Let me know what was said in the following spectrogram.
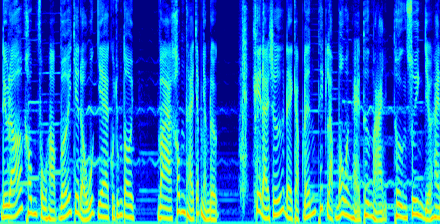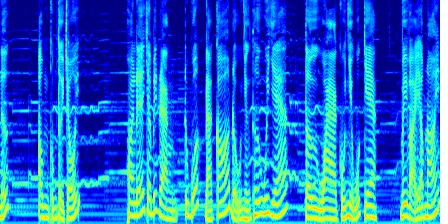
điều đó không phù hợp với chế độ quốc gia của chúng tôi và không thể chấp nhận được. Khi đại sứ đề cập đến thiết lập mối quan hệ thương mại thường xuyên giữa hai nước, ông cũng từ chối. Hoàng đế cho biết rằng Trung Quốc đã có đủ những thứ quý giá từ quà của nhiều quốc gia. Vì vậy ông nói,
